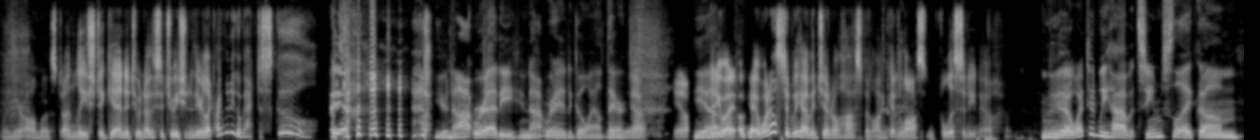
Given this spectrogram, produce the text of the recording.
when you're almost unleashed again into another situation and you're like i'm going to go back to school Yeah. You're not ready. You're not ready to go out there. yeah yeah Yeah. anyway okay what else did we have in general hospital i'm getting lost in felicity now Yeah. What did we have? It seems like um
